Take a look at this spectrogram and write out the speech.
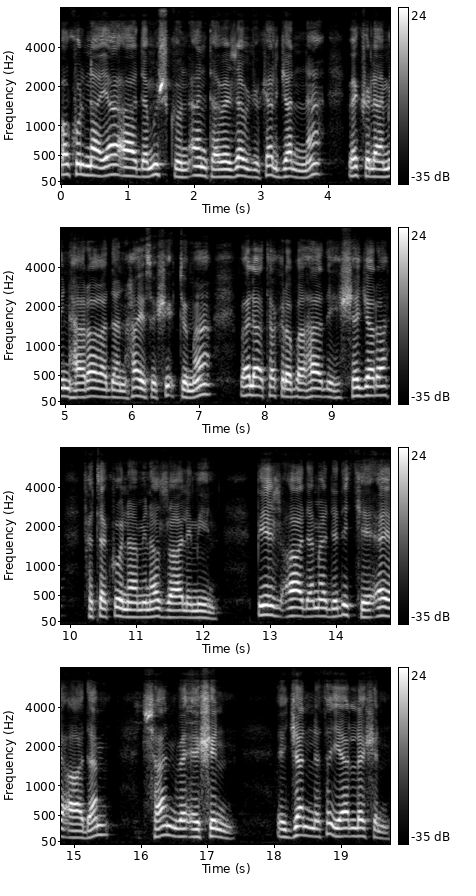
Ve kulna ya Adem uskun ente ve zevcükel cenne ve kula minha ragadan haythu şi'tuma ve la takraba hadihi şecere fetekuna minez zalimin. Biz Adem'e dedik ki ey Adem sen ve eşin e, cennete yerleşin.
